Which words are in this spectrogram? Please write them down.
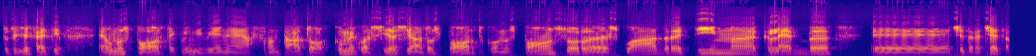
tutti gli effetti è uno sport e quindi viene affrontato affrontato come qualsiasi altro sport con sponsor, eh, squadre, team, club eccetera eccetera.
